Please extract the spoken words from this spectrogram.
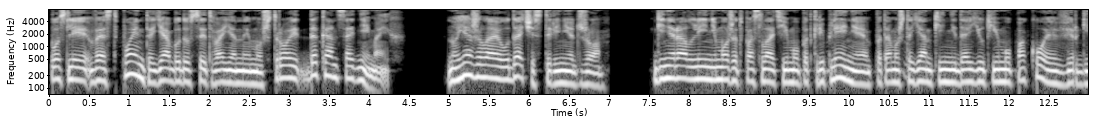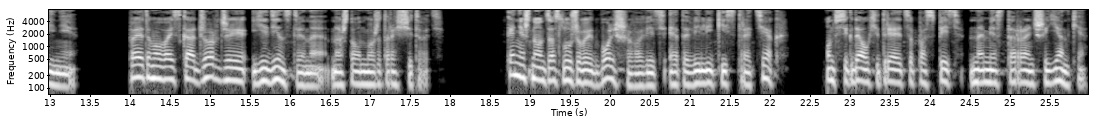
После Вестпойнта я буду сыт военной муштрой до конца дней моих. Но я желаю удачи старине Джо. Генерал Ли не может послать ему подкрепление, потому что янки не дают ему покоя в Виргинии. Поэтому войска Джорджии — единственное, на что он может рассчитывать. Конечно, он заслуживает большего, ведь это великий стратег. Он всегда ухитряется поспеть на место раньше Янки.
